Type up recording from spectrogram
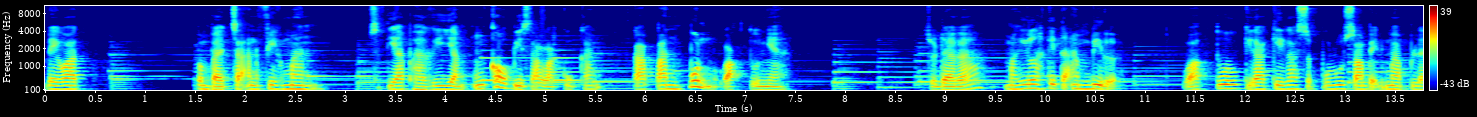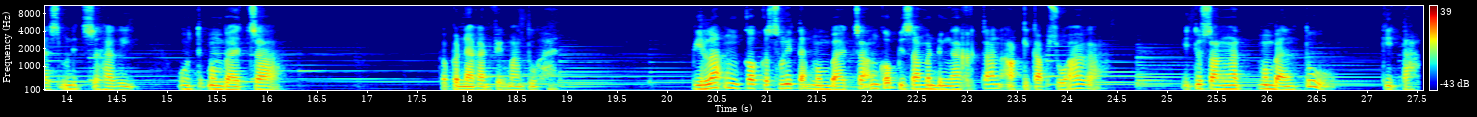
lewat pembacaan firman setiap hari yang engkau bisa lakukan kapan pun waktunya. Saudara, marilah kita ambil waktu kira-kira 10-15 menit sehari untuk membaca kebenaran firman Tuhan. Bila engkau kesulitan membaca, engkau bisa mendengarkan Alkitab suara. Itu sangat membantu kita.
